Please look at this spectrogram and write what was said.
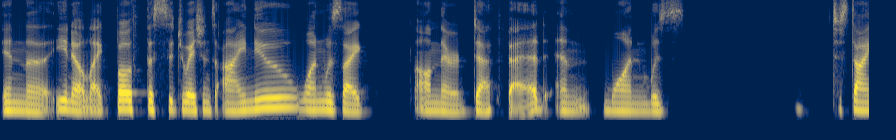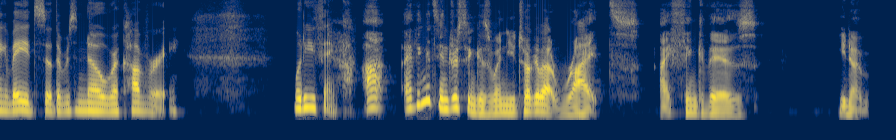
in the, you know, like both the situations I knew. One was like on their deathbed, and one was just dying of AIDS, so there was no recovery. What do you think? Uh, I think it's interesting because when you talk about rights, I think there's, you know,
